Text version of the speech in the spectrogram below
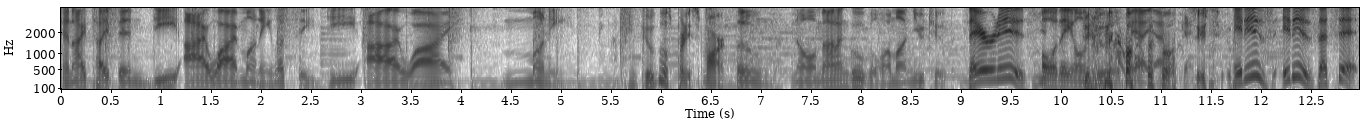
and I type in DIY money. Let's see, DIY money. I Google's pretty smart. Boom. No, I'm not on Google. I'm on YouTube. There it is. You oh, they own Google. know Yeah, yeah. Okay. it's YouTube. It is. It is. That's it.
